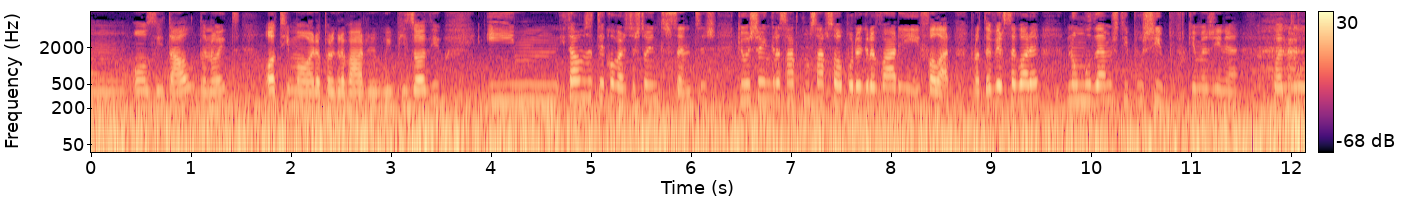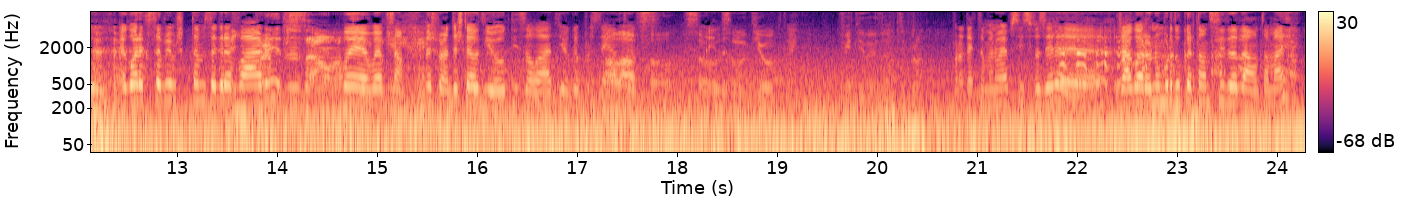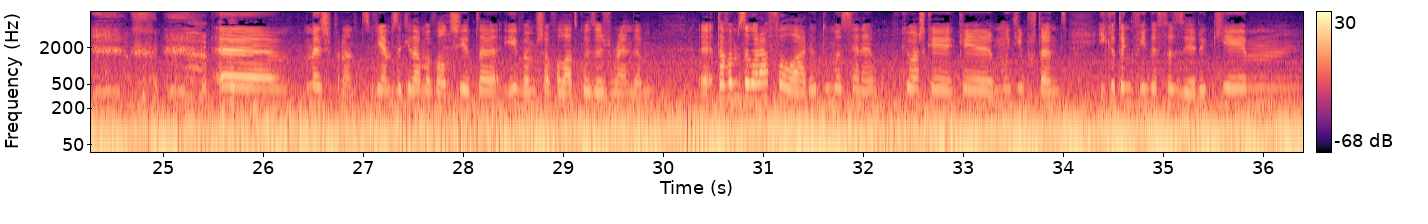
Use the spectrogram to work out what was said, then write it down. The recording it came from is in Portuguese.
11 e tal da noite, ótima hora para gravar o episódio. E, e estávamos a ter conversas tão interessantes que eu achei engraçado começar só por a gravar e, e falar. Pronto, a ver se agora não mudamos tipo o chip, porque imagina, quando, agora que sabemos que estamos a gravar. bué pressão, quê. pressão. Mas pronto, este é o Diogo, diz olá, Diogo apresenta Olá pessoal, sou, sou o Diogo, tenho 22 anos e pronto. Pronto, é que também não é preciso fazer. eh, já agora o número do cartão de cidadão também. Eh, mas pronto, viemos aqui dar uma volteta e vamos só falar de coisas random. Eh, estávamos agora a falar de uma cena que eu acho que é, que é muito importante e que eu tenho vindo a fazer, que é. hum,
